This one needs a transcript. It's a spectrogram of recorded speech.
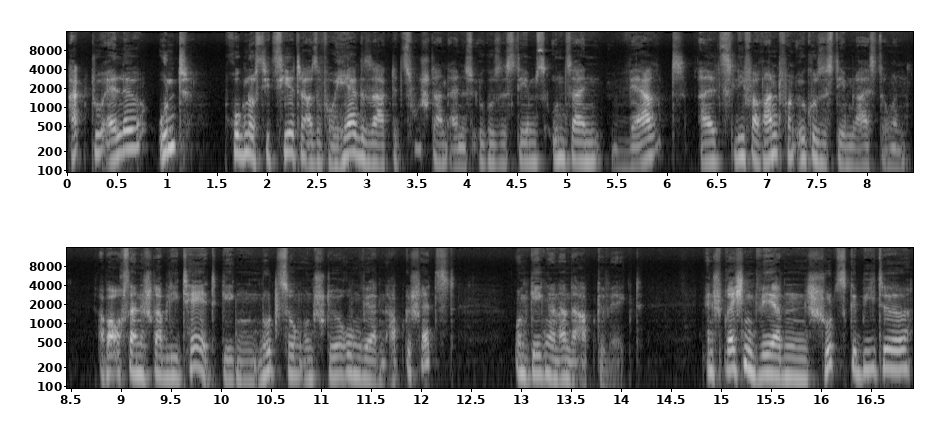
aktuelle und prognostizierte, also vorhergesagte Zustand eines Ökosystems und sein Wert als Lieferant von Ökosystemleistungen aber auch seine Stabilität gegen Nutzung und Störung werden abgeschätzt und gegeneinander abgewägt. Entsprechend werden Schutzgebiete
